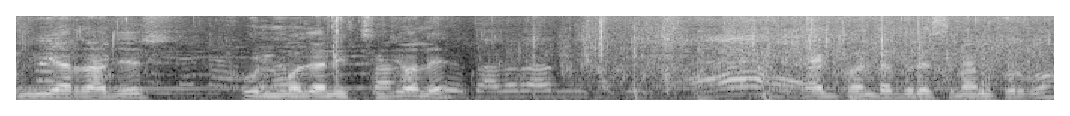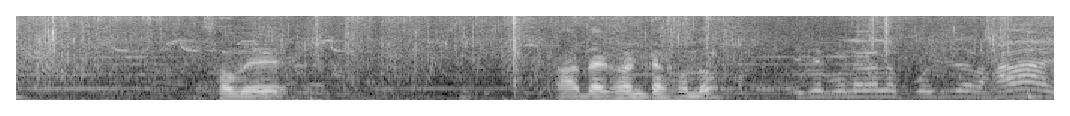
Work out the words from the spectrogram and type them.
আমি আর রাজেশ ফুল মজা নিচ্ছি জলে। এক ঘণ্টা ধরে স্নান করব। সবে আধা ঘণ্টা হলো। এই যে বলে গেল পোলট্রি ভাই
